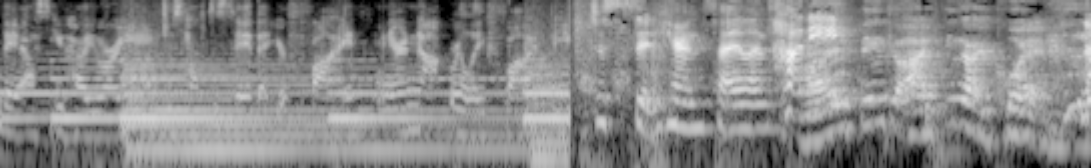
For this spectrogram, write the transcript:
They ask you how you are, you just have to say that you're fine when you're not really fine. Just sit here in silence. Honey? I Honey? think I think I quit. No.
